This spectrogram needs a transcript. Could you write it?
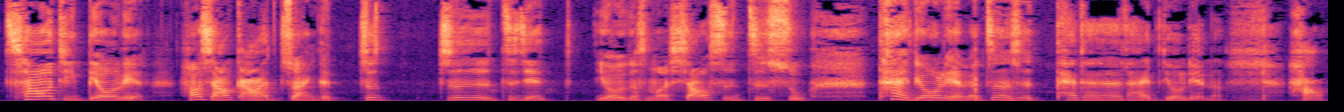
超级丢脸，好想要赶快转一个，就就是直接有一个什么消失之术，太丢脸了，真的是太太太太丢脸了。好，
